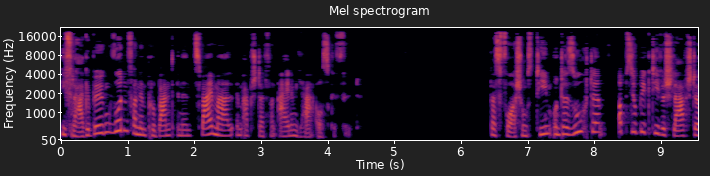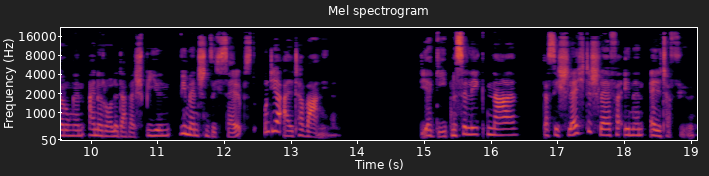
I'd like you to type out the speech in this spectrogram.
Die Fragebögen wurden von den ProbandInnen zweimal im Abstand von einem Jahr ausgefüllt. Das Forschungsteam untersuchte, ob subjektive Schlafstörungen eine Rolle dabei spielen, wie Menschen sich selbst und ihr Alter wahrnehmen. Die Ergebnisse legten nahe, dass sich schlechte SchläferInnen älter fühlen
